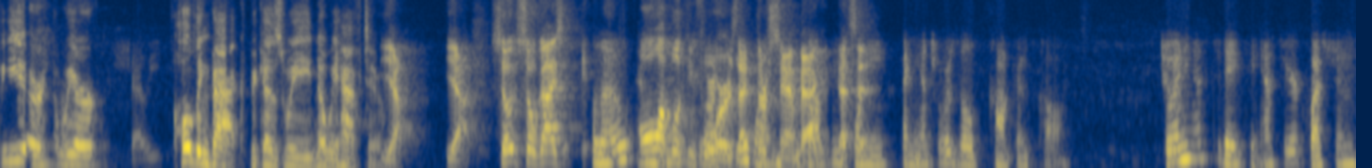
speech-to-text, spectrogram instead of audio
We are we are holding back because we know we have to. Yeah. Yeah. So so guys, Hello, all I'm looking for is that they're sandbagging. That's it. Financial results conference call. Joining us today to answer your questions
